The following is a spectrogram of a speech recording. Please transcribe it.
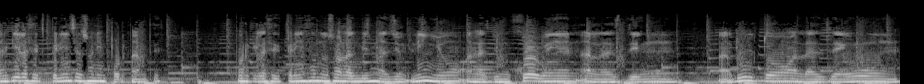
aquí las experiencias son importantes porque las experiencias no son las mismas de un niño, a las de un joven, a las de un adulto, a las de un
